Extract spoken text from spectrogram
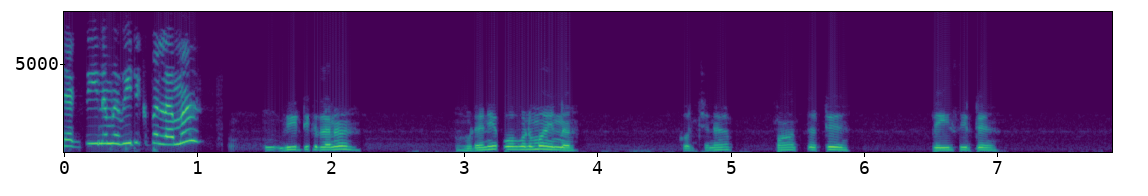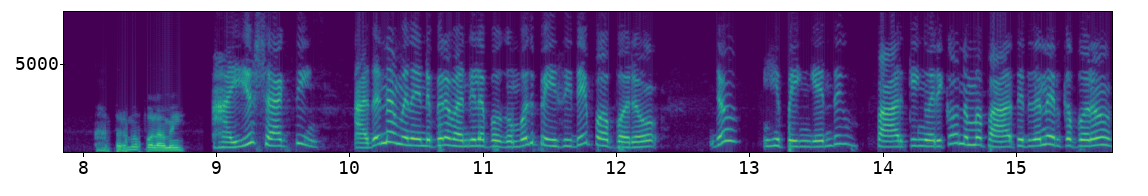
சக்தி நம்ம வீட்டுக்கு போலாமா? வீட்டுக்கு தானே? உடனே போகணுமா என்ன? கொஞ்ச நேரம் பார்த்துட்டு பேசிட்டு அப்புறமா போலாமே. ஐயோ சக்தி அத நம்ம ரெண்டு பேரும் வண்டியில போகும்போது பேசிட்டே போறோம். இப்ப இங்க இருந்து பார்க்கிங் வரைக்கும் நம்ம பார்த்துட்டு தானே இருக்க போறோம்.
